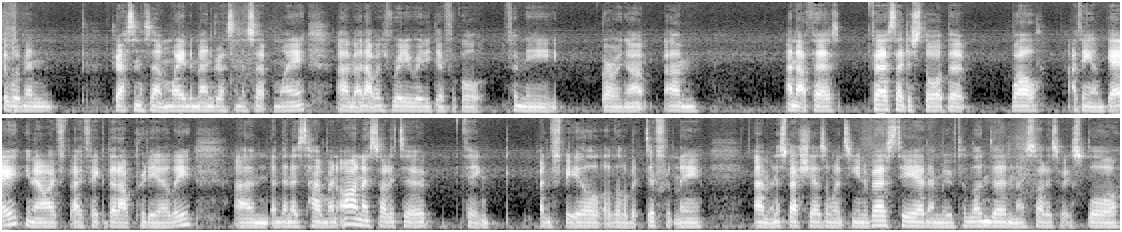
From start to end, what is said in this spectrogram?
the women dress in a certain way, the men dress in a certain way, um, and that was really really difficult for me growing up. Um, and at first, first I just thought that, well, I think I'm gay. You know, I, I figured that out pretty early. Um, and then as time went on, I started to think and feel a little bit differently. Um, and especially as I went to university and then moved to London, I started to explore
